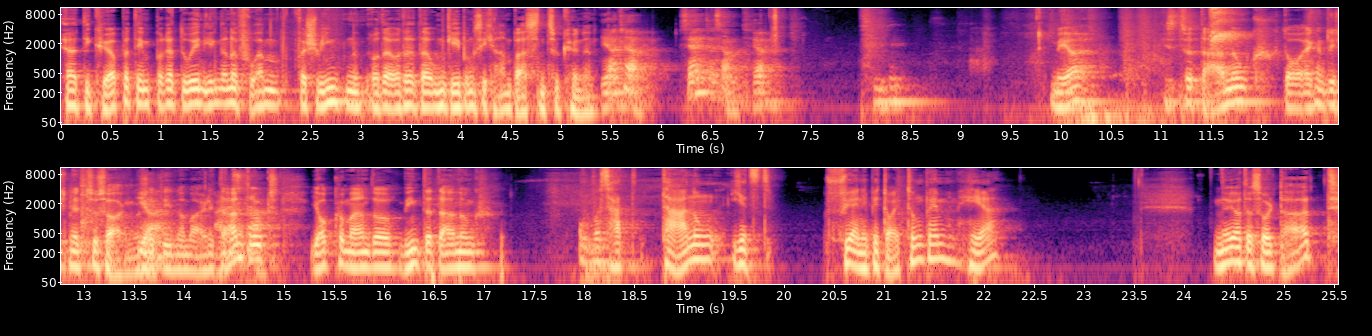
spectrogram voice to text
äh, die Körpertemperatur in irgendeiner Form verschwinden oder, oder der Umgebung sich anpassen zu können. Ja, klar. Sehr interessant, ja. Mehr ist zur Tarnung da eigentlich nicht zu sagen. Also ja, die normale Tarndrucks, Jagdkommando, Wintertarnung. Und was hat Tarnung jetzt für eine Bedeutung beim Heer? Naja, der Soldat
